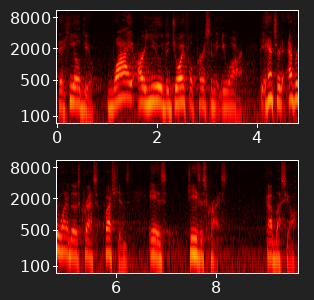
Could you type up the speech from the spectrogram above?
that healed you? Why are you the joyful person that you are? The answer to every one of those questions is Jesus Christ. God bless you all.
